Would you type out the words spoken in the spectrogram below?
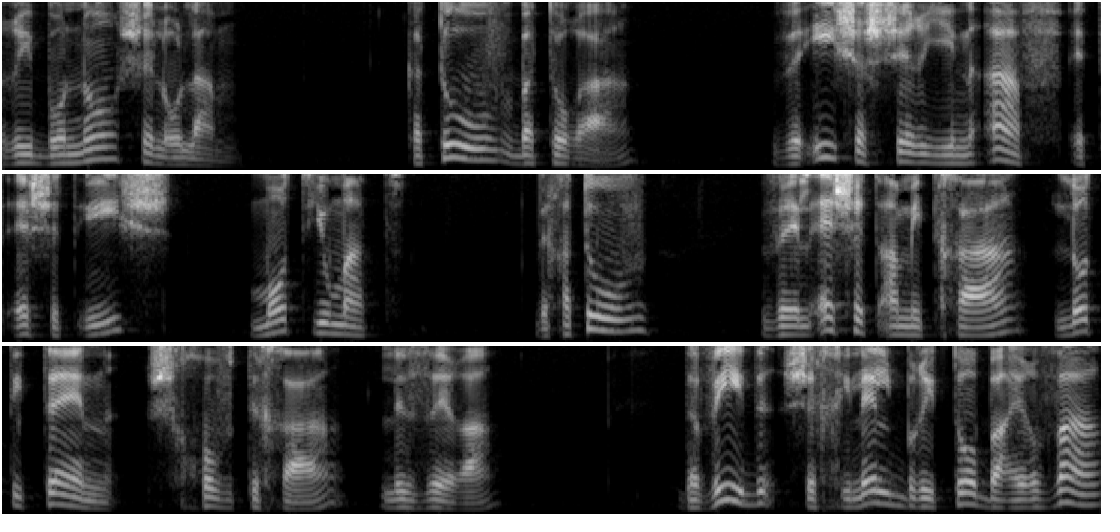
ריבונו של עולם, כתוב בתורה, ואיש אשר ינאף את אשת איש, מות יומת. וכתוב, ואל אשת עמיתך לא תיתן שכבתך לזרע. דוד, שחילל בריתו בערווה,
